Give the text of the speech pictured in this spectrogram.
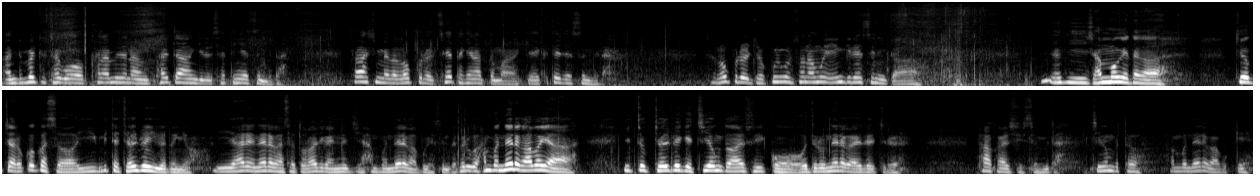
안전벨트 차고 카라비드랑 팔짱기를 세팅했습니다 40m 로프를 세탁해 놨더만 깨끗해졌습니다 자, 로프를 저 굵은 소나무에 연결했으니까 여기 잡목에다가 기역자로 꺾어서 이 밑에 절벽이거든요 이 아래 내려가서 도라지가 있는지 한번 내려가 보겠습니다 그리고 한번 내려가 봐야 이쪽 절벽의 지형도 알 수 있고 어디로 내려가야 될지를 파악할 수 있습니다. 지금부터 한번 내려가 볼게요.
